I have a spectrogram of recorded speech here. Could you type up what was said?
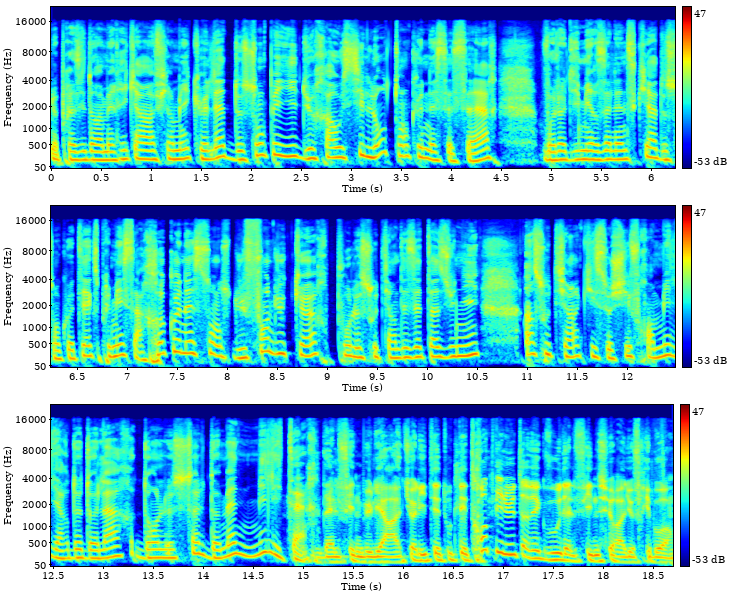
Le président américain a affirmé que l'aide de son pays durera aussi longtemps que nécessaire. Volodymyr Zelensky a de son côté exprimé sa reconnaissance du fond du cœur pour le soutien des États-Unis, un soutien qui se chiffre en milliards de dollars dans le seul domaine militaire. Delphine Bulliard, actualité toutes les 30 minutes avec vous Delphine sur Radio Fribourg.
